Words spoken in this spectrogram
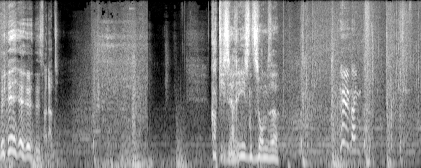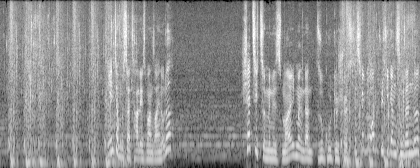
Verdammt. Gott, diese Riesensumse. Hey, nein. Hinter muss der Talisman sein, oder? Schätze ich zumindest mal. Ich meine, dann so gut geschützt ist glaube ich, durch die ganzen Wände.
